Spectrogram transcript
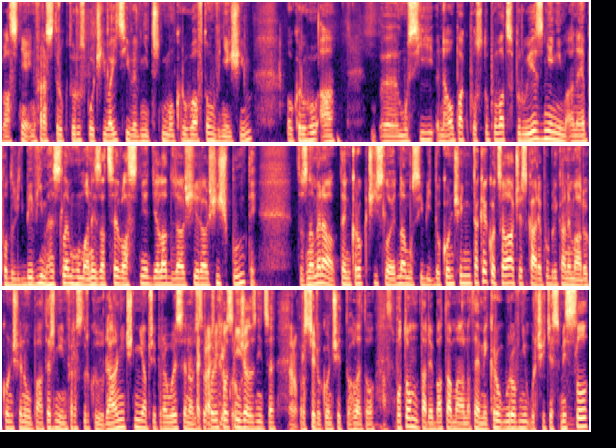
vlastně infrastrukturu spočívající ve vnitřním okruhu a v tom vnějším okruhu a musí naopak postupovat s průjezdněním a ne pod líbivým heslem humanizace vlastně dělat další další špunty. To znamená, ten krok číslo jedna musí být dokončení, tak jako celá Česká republika nemá dokončenou páteřní infrastrukturu dálniční a připravuje se na vysokorychlostní železnice, Ano. prostě dokončit tohleto. Potom ta debata má na té mikroúrovni určitě smysl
